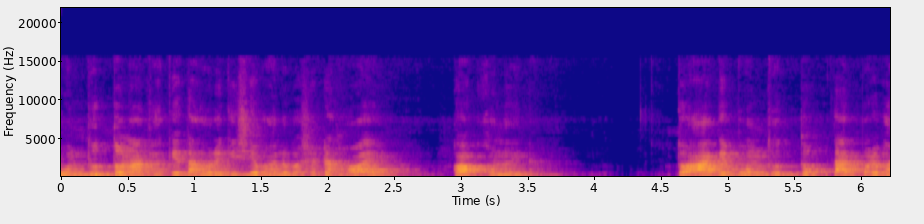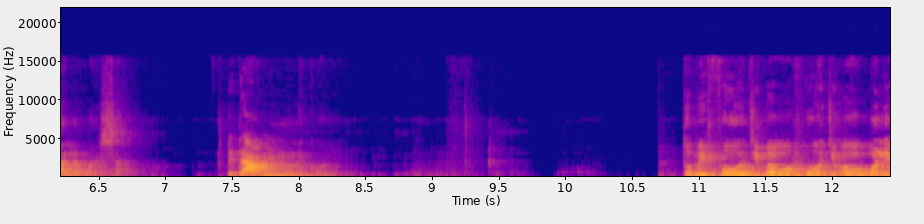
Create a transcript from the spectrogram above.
বন্ধুত্ব না থাকে, তাহলে কি সে ভালোবাসাটা হয়? কখনোই না। তো আগে বন্ধুত্ব, তারপরে ভালোবাসা। এটা আমি মনে করি। তুমি ফৌজিবাবু ফৌজিবাবু বলে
